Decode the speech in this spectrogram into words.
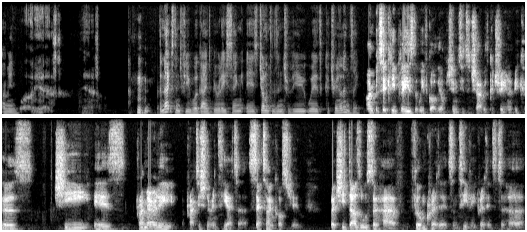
I mean, well, yes, yes. the next interview we're going to be releasing is Jonathan's interview with Katrina Lindsay. I'm particularly pleased that we've got the opportunity to chat with Katrina because she is primarily practitioner in theatre, set and costume, but she does also have film credits and TV credits to her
